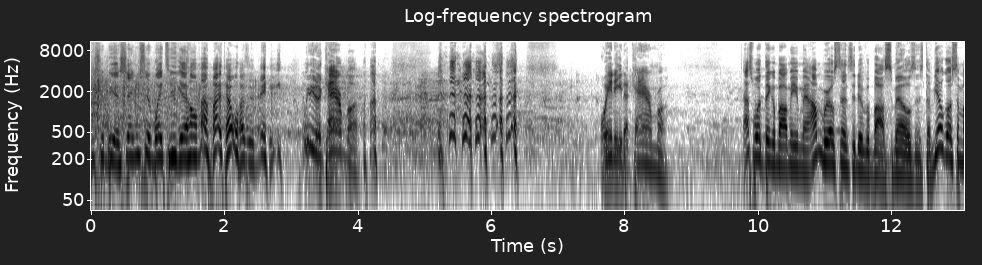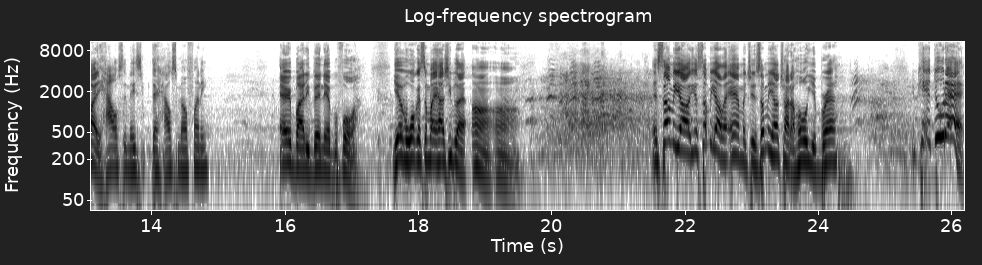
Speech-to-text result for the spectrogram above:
You should be ashamed. You should wait till you get home. Like, that wasn't me. We need a camera. we need a camera. That's one thing about me, man. I'm real sensitive about smells and stuff. You ever go to somebody's house and they, their house smell funny? Everybody been there before. You ever walk in somebody's house, you be like, uh, uh. and some of y'all, some of y'all are amateurs. Some of y'all try to hold your breath. You can't do that.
